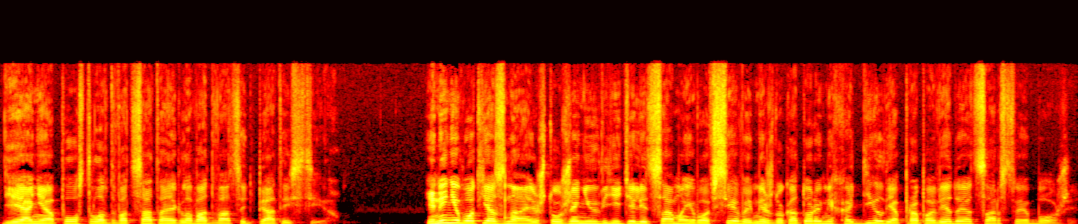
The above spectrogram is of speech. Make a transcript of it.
Деяния апостолов, 20 глава, 25 стих. И ныне вот я знаю, что уже не увидите лица моего все вы, между которыми ходил я, проповедуя Царствие Божие.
